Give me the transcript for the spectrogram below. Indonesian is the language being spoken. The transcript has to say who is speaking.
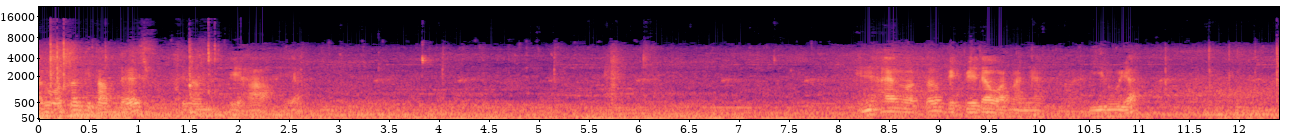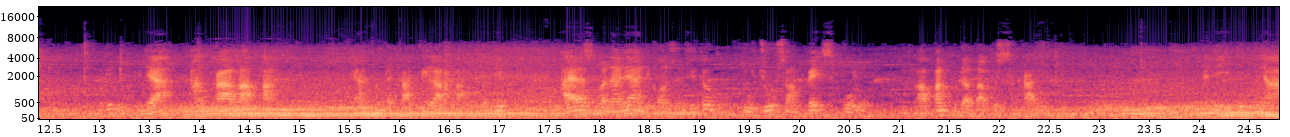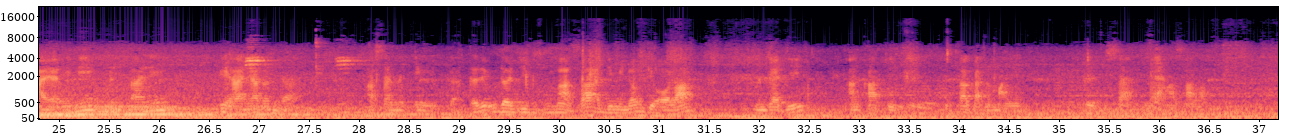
Speaker 1: air water kita tes dengan pH ya. Ini air water beda warnanya. Biru ya. Dia angka 8 ya mendekati 8 jadi air sebenarnya yang dikonsumsi itu 7 sampai 10 8 sudah bagus sekali. Jadi ibu punya air ini mentah ini pH nya rendah tinggi jadi udah dimasak diminum diolah menjadi angka 7 kita agak lumayan Udah bisa nggak masalah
